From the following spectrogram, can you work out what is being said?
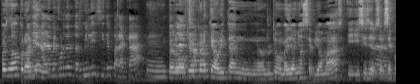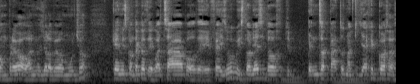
Pues no, pero alguien. a lo mejor del 2017 para acá. Mm, pero Las creo, que ahorita en el último medio año se vio más y, y sí se, se, Claro. se comprueba, o al menos yo lo veo mucho, que en mis contactos de WhatsApp o de Facebook, historias y todos zapatos, maquillaje, cosas.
